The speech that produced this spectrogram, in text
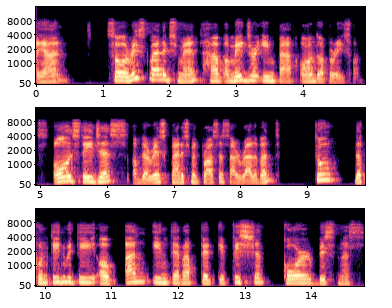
Ayan. So risk management have a major impact on the operations. All stages of the risk management process are relevant to the continuity of uninterrupted efficient core business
